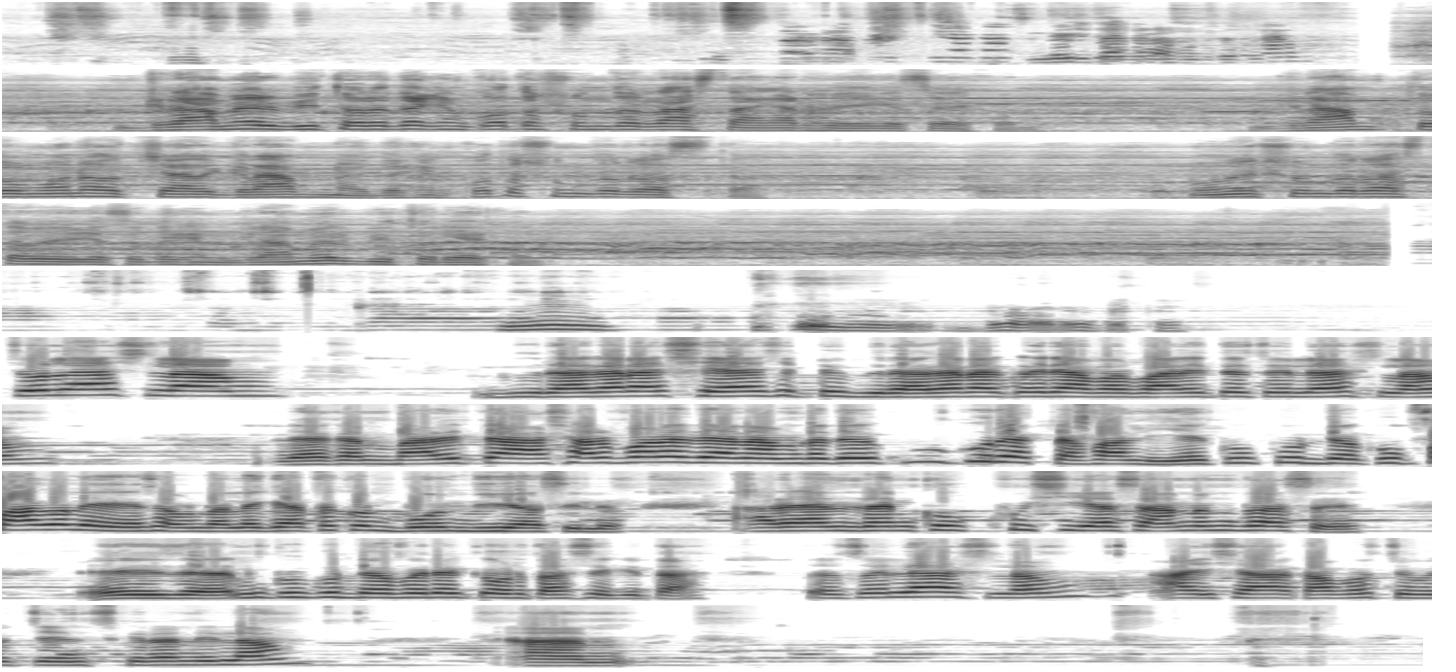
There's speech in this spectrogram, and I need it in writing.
গ্রামের ভিতরে দেখেন কত সুন্দর রাস্তাঘাট হয়ে গেছে এখন গ্রাম তো মনে হচ্ছে আর গ্রাম নয় দেখেন কত সুন্দর রাস্তা অনেক সুন্দর রাস্তা হয়ে গেছে দেখেন গ্রামের ভিতরে এখন চলে আসলাম ঘোরাঘাড়া শেষ, একটু ঘোরাঘাড়া করে আবার বাড়িতে চলে আসলাম। দেখেন, বাড়িতে আসার পরে দেন আমরা কুকুর একটা পালি, এই কুকুরটা খুব পাগল হয়ে গেছে আমরা লেগে এতক্ষণ বন্দি আছিল। আর এনজেন খুব খুশি আছে, আনন্দ আছে। এই যে কুকুরটা ফেরে করতেছে কিতা। তো চলে আসলাম, আইসা কাপড় চোপড় চেঞ্জ করে নিলাম।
